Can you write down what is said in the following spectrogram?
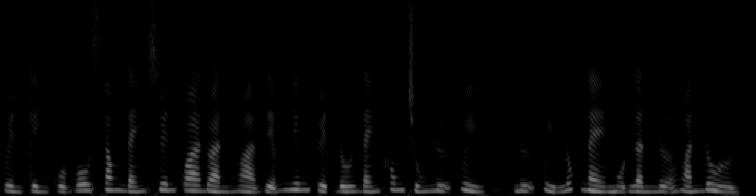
Quyền kình của vô song đánh xuyên qua đoàn hỏa diễm nhưng tuyệt đối đánh không trúng nữ quỷ. Nữ quỷ lúc này một lần nữa hoán đổi.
